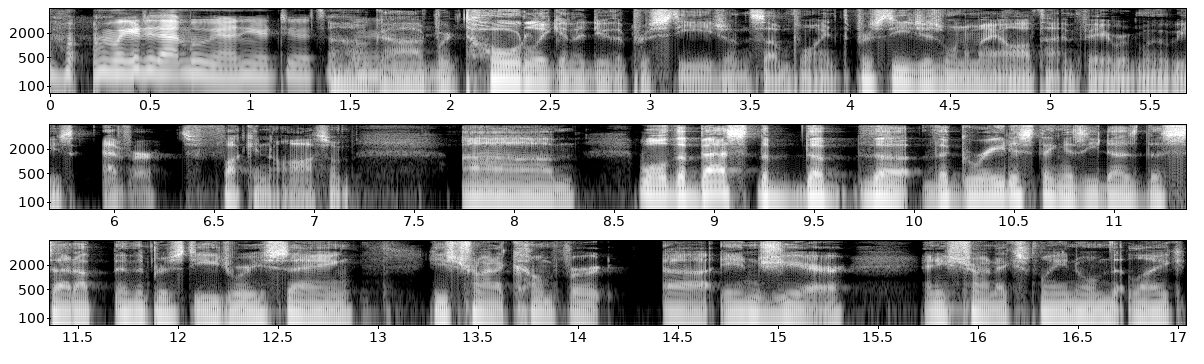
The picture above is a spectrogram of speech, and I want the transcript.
We're gonna do that movie on here too. It's oh god, we're totally going to do the Prestige on some point. The Prestige is one of my all-time favorite movies ever. It's fucking awesome. Um Well, the best, the the the the greatest thing is he does the setup in the Prestige where he's saying he's trying to comfort uh, Angier, and he's trying to explain to him that like.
